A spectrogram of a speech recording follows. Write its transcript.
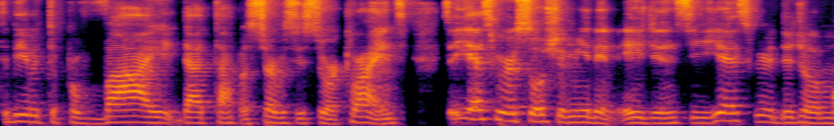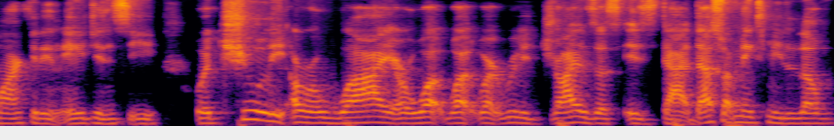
to be able to provide that type of services to our clients. So yes, we're a social media agency. Yes, we're a digital marketing agency. But truly, our why or what what what really drives us is that. That's what makes me love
